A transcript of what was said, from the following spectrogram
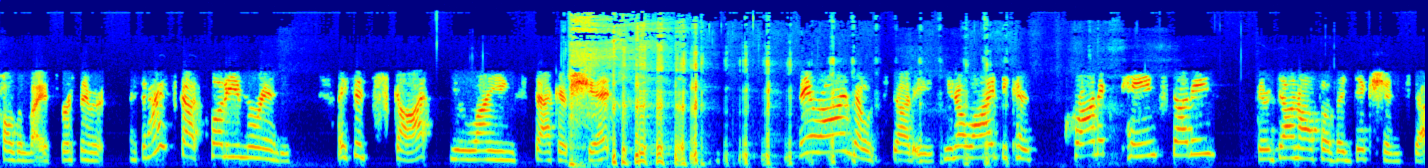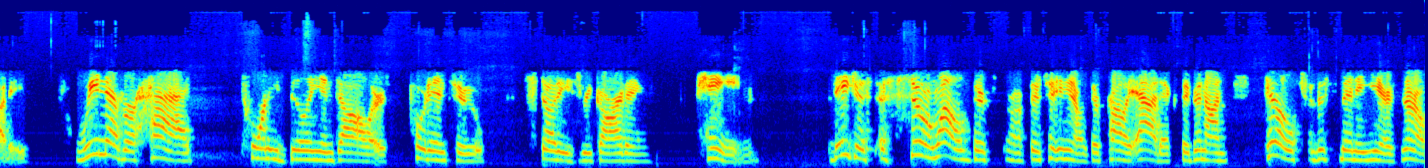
called him by his first name. I said, hi, Scott, Claudia Merandi. I said, Scott, you lying sack of shit. there are no studies. You know why? Because chronic pain studies, they're done off of addiction studies. We never had $20 billion put into studies regarding pain. They just assume, well, they're, uh, they're, you know, they're probably addicts. They've been on pills for this many years. No, no.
